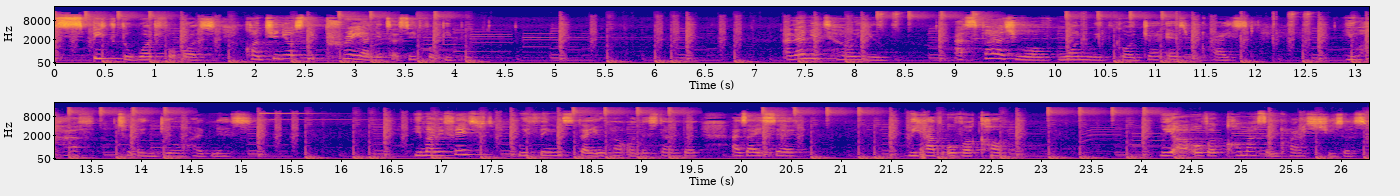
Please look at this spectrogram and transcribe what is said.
speak the word for us, continuously pray and intercede for people. And let me tell you, as far as you are one with God, join us with Christ, you have to endure hardness. You might be faced with things that you can't understand, but as I said, we have overcome. We are overcomers in Christ Jesus.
